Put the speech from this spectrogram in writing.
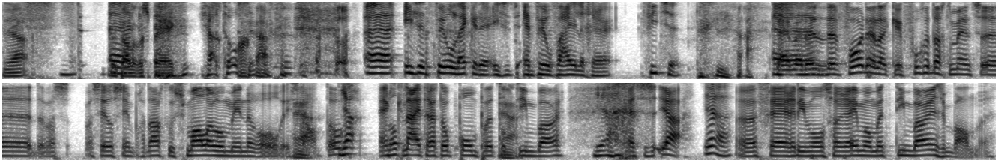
ja. Met alle respect. Ja, toch? Ja. Eh, is het veel lekkerder is het, en veel veiliger fietsen. Ja, maar de, Eh, de voordelen... Kijk, vroeger dachten mensen... eh, dat was, was heel simpel gedacht. Hoe smaller, hoe minder rolweerstand, Ja. toch? Ja, en knijterhard oppompen tot Ja. 10 bar. ja, En ze, ja, ja, uh, Frère die won Sanremo met 10 bar in zijn banden.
